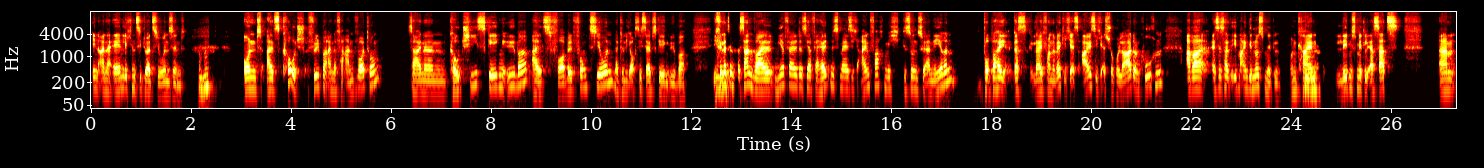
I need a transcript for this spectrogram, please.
in einer ähnlichen Situation sind. Mhm. Und als Coach fühlt man eine Verantwortung seinen Coaches gegenüber, als Vorbildfunktion, natürlich auch sich selbst gegenüber. Ich mhm. finde das interessant, weil mir fällt es ja verhältnismäßig einfach, mich gesund zu ernähren. Wobei, das gleich vorneweg, ich esse Eis, ich esse Schokolade und Kuchen, aber es ist halt eben ein Genussmittel und kein mhm. Lebensmittelersatz. Ähm,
